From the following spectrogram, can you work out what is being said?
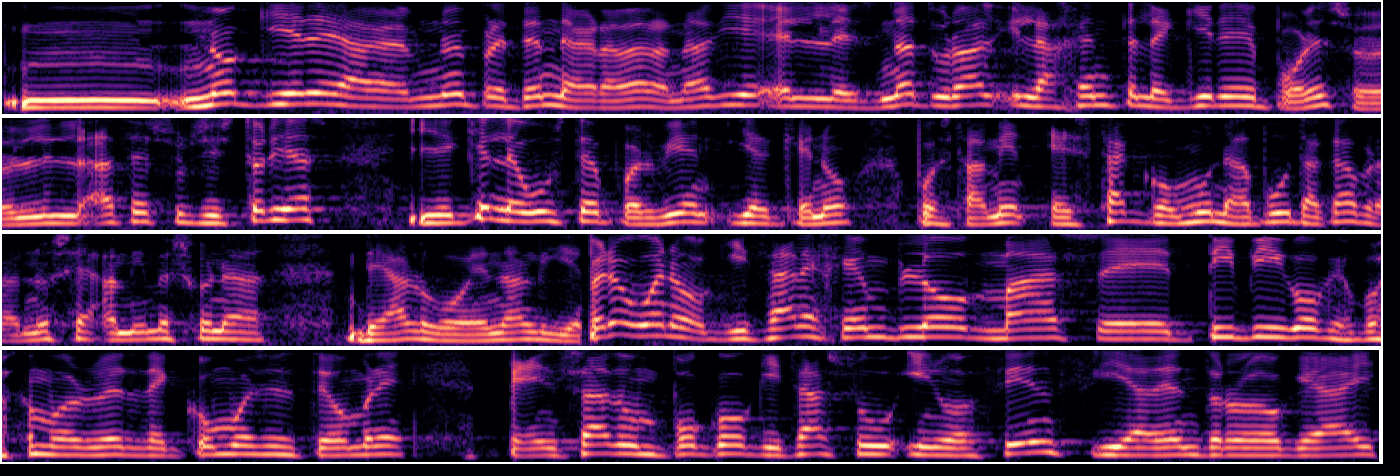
no quiere, no pretende agradar a nadie, él es natural y la gente le quiere por eso. Él hace sus historias y a quien le guste, pues bien, y el que no, pues también está como una puta cabra. No sé, a mí me suena de algo en alguien. Pero bueno, quizá el ejemplo más eh, típico que podemos ver de cómo es este hombre, pensado un poco, quizás su inocencia dentro de lo que hay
